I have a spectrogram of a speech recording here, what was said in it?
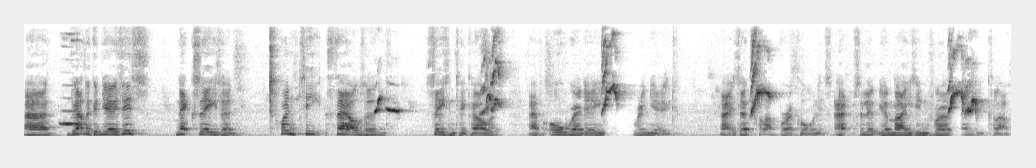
Uh, the other good news is next season, 20,000 season ticket holders have already renewed. That is a club record. It's absolutely amazing for any club,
